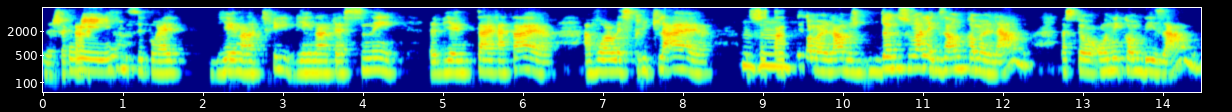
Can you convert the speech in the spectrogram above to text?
Le chakra Oui. racine, c'est pour être bien ancré, bien enraciné, euh, bien terre à terre, avoir l'esprit clair, se Mhm. sentir comme un arbre. Je donne souvent l'exemple comme un arbre parce qu'on est comme des arbres.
